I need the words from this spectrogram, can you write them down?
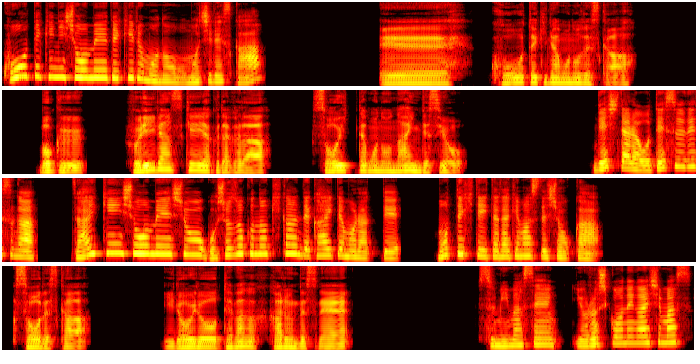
公的に証明できるものをお持ちですか？えー、公的なものですか？僕、フリーランス契約だから、そういったものないんですよ。でしたらお手数ですが、在勤証明書をご所属の機関で書いてもらって持ってきていただけますでしょうか？そうですか。いろいろ手間がかかるんですね。すみません。よろしくお願いします。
